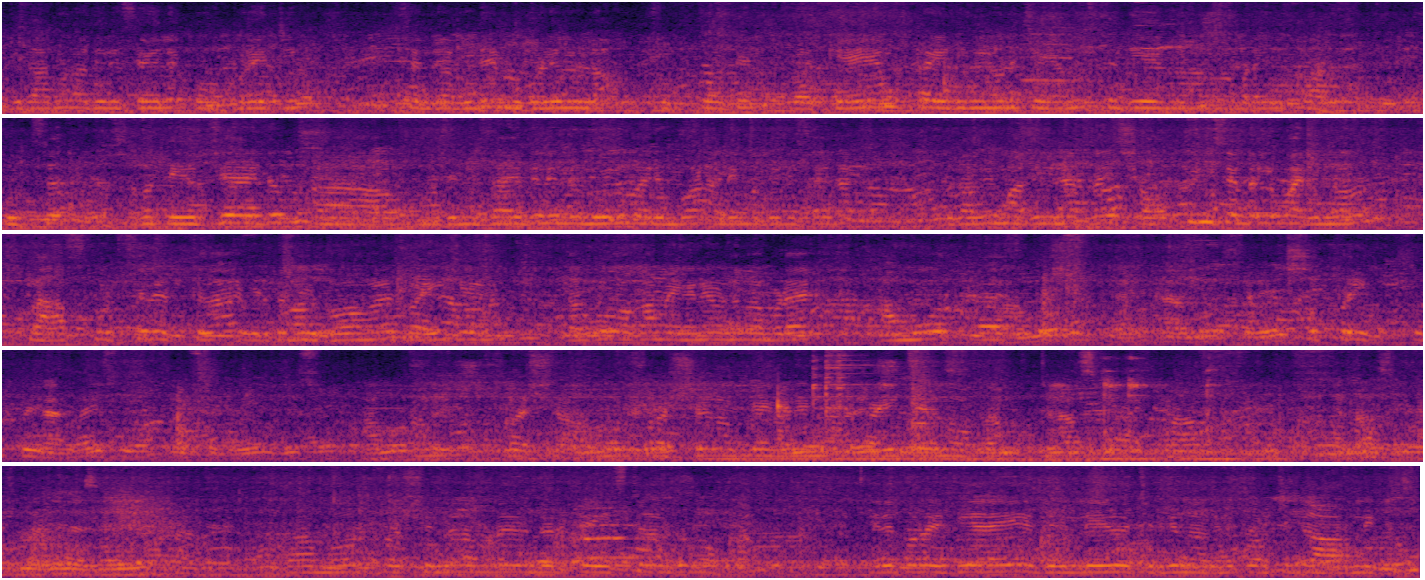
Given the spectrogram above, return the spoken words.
അബുദാബി മദീനസയിലെ കോപ്പറേറ്റീവ് സെന്ററിന്റെ മുകളിലുള്ള ഫുഡ് കോർട്ടിൽ കെ എം ട്രേഡിങ്ങിനോട് ചേർന്ന് സ്ഥിതി ചെയ്യുന്നതാണ് നമ്മുടെ ഈ ഫുഡ്സ് അപ്പോൾ തീർച്ചയായിട്ടും മദീനസായത്തിൽ ലുലുവിൽ വരുമ്പോൾ അല്ലെങ്കിൽ മദീന സൈഡ് അബുദാബി മദീനത്തെ ഷോപ്പിംഗ് സെന്ററിൽ വരുന്നവർ ക്ലാസ് ഫുഡ്സിൽ എത്തുക ഇവിടുത്തെ വിഭവങ്ങൾ ട്രൈ ചെയ്യണം. നമുക്ക് നോക്കാം എങ്ങനെയുണ്ട് നമ്മുടെ അമൂർ സുപ്രീം സുപ്രീം ഫ്രഷ് അമൂർ ഫ്രഷ് നമുക്ക് എങ്ങനെയുണ്ട് ട്രൈ ചെയ്ത് നോക്കാം. അമൂർ ഫ്രഷിന്റെ നമ്മുടെ ഇതിന്റെ ടേസ്റ്റ് നമുക്ക് നോക്കാം. ഇതിപ്പോൾ റെഡിയായി ചെയ്ത് വെച്ചിരിക്കുന്നത്. അതിൽ കുറച്ച് ഗാർലിക്കും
